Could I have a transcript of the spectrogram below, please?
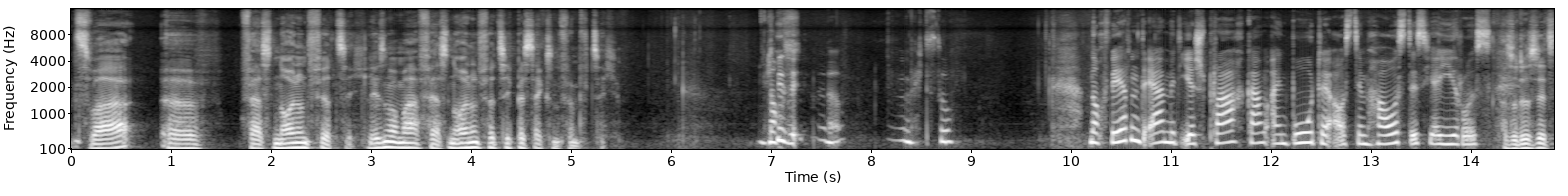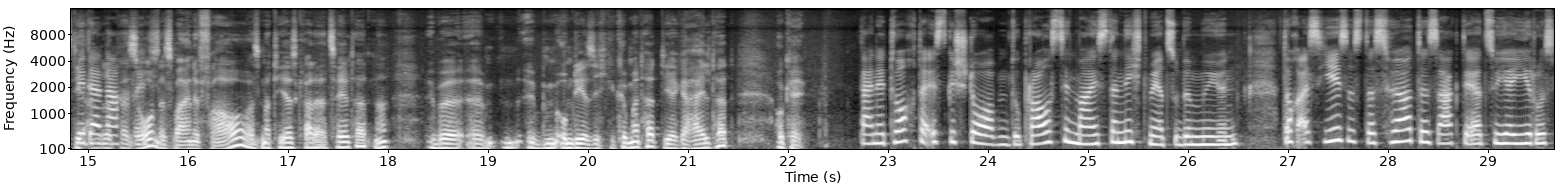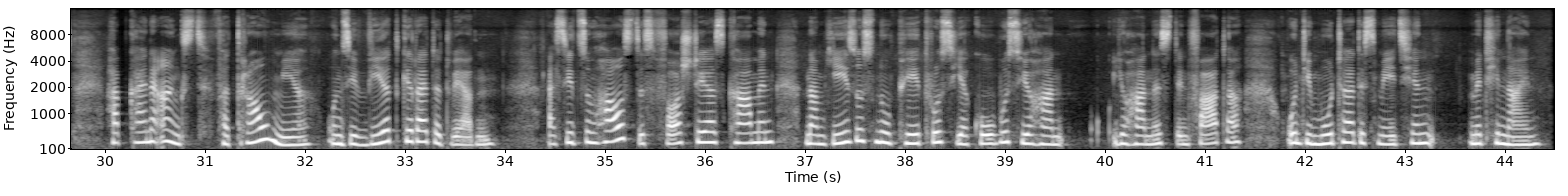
zwar äh, Vers 49. Lesen wir mal Vers 49 bis 56. Noch, Ja. Möchtest du? noch während er mit ihr sprach, kam ein Bote aus dem Haus des Jairus. Also das ist jetzt die andere Nachricht. Person. Das war eine Frau, was Matthias gerade erzählt hat, ne? Über, ähm, über- um die er sich gekümmert hat, die er geheilt hat. Okay. Deine Tochter ist gestorben, du brauchst den Meister nicht mehr zu bemühen. Doch als Jesus das hörte, sagte er zu Jairus, Hab keine Angst, vertrau mir, und sie wird gerettet werden. Als sie zum Haus des Vorstehers kamen, nahm Jesus nur Petrus, Jakobus, Johann, Johannes, den Vater, und die Mutter des Mädchens mit hinein.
